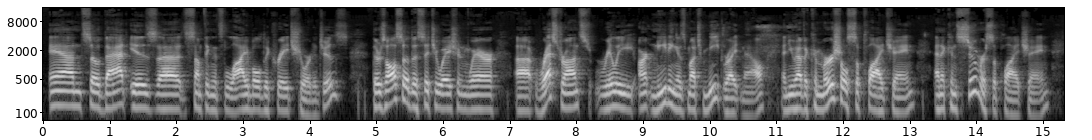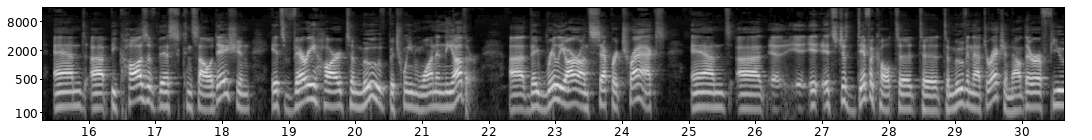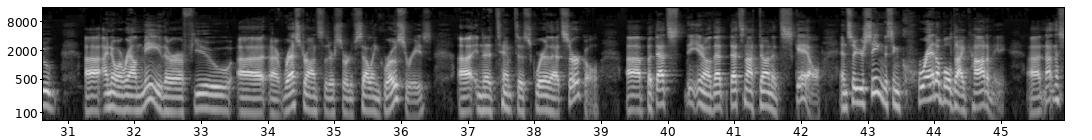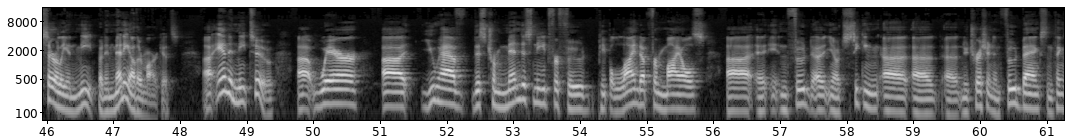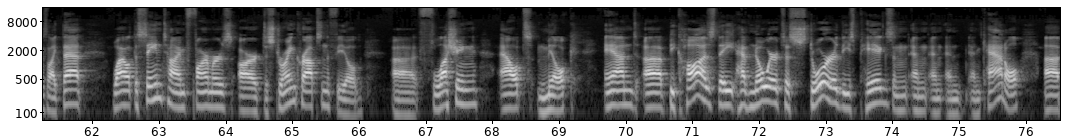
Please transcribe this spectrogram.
And so that is uh, something that's liable to create shortages. There's also the situation where uh, restaurants really aren't needing as much meat right now, and you have a commercial supply chain and a consumer supply chain. And uh, because of this consolidation, it's very hard to move between one and the other. Uh, they really are on separate tracks, and uh, it, it's just difficult to, to, to move in that direction. Now, there are a few uh, I know around me there are a few uh, uh, restaurants that are sort of selling groceries uh, in an attempt to square that circle. Uh, but that's you know that that's not done at scale, and so you're seeing this incredible dichotomy, uh, not necessarily in meat, but in many other markets, and in meat too, where you have this tremendous need for food, people lined up for miles uh, in food, uh, you know, seeking uh, uh, uh, nutrition in food banks and things like that, while at the same time farmers are destroying crops in the field, flushing out milk, and because they have nowhere to store these pigs and and and and, and cattle,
